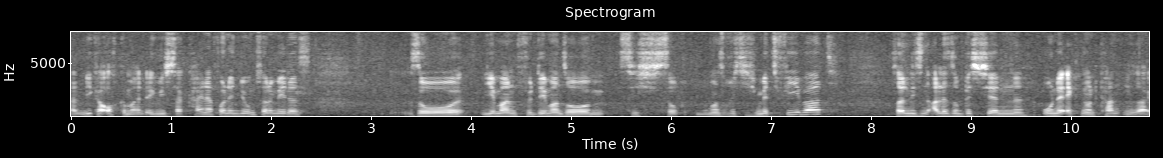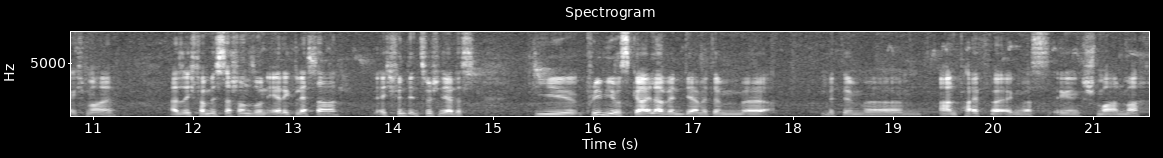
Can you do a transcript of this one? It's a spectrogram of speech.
hat Mika auch gemeint, irgendwie ist da keiner von den Jungs oder Mädels so jemand, für den man so sich so, wo man so richtig mitfiebert, sondern die sind alle so ein bisschen ohne Ecken und Kanten, sag ich mal. Also ich vermisse da schon so einen Erik Lesser. Ich finde inzwischen ja das, die Previews geiler, wenn der mit dem, äh, mit dem ähm, Arne Pfeiffer irgendwas, Schmarrn macht.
